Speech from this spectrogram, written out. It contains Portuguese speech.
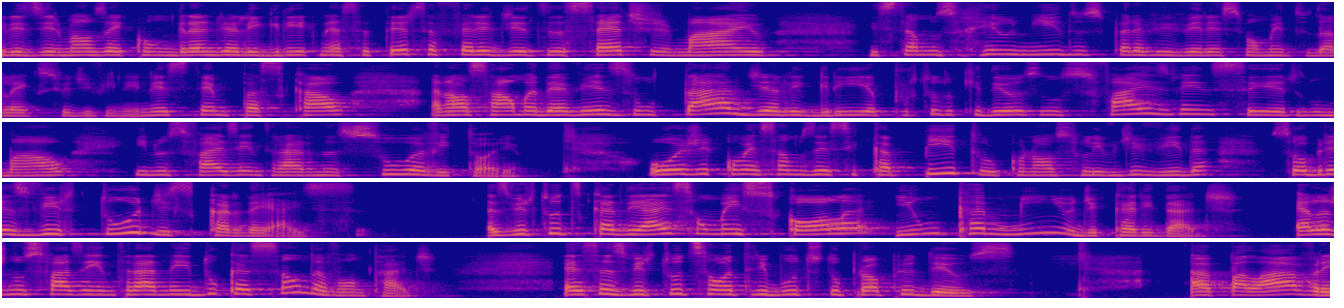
Queridos irmãos, é com grande alegria que nessa terça-feira, dia 17 de maio, estamos reunidos para viver esse momento da Lexio Divina. E nesse tempo pascal, a nossa alma deve exultar de alegria por tudo que Deus nos faz vencer no mal e nos faz entrar na sua vitória. Hoje começamos esse capítulo com o nosso livro de vida sobre as virtudes cardeais. As virtudes cardeais são uma escola e um caminho de caridade. Elas nos fazem entrar na educação da vontade. Essas virtudes são atributos do próprio Deus. A palavra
